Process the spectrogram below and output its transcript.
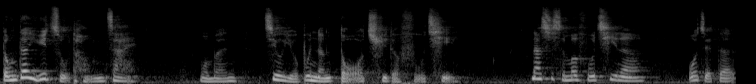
懂得与主同在。我们就有不能夺去的福气，那是什么福气呢？我觉得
